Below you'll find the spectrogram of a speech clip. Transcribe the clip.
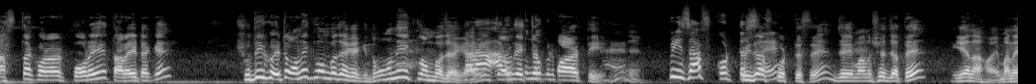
রাস্তা করার পরে তারা এটাকে সুদীর্ঘ এটা অনেক লম্বা জায়গা কিন্তু অনেক লম্বা জায়গা। আমরা একটা পার্টি। হ্যাঁ প্রিজার্ভ করতেছে। প্রিজার্ভ করতেছে যে মানুষের যাতে ইয়ে না হয়। মানে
